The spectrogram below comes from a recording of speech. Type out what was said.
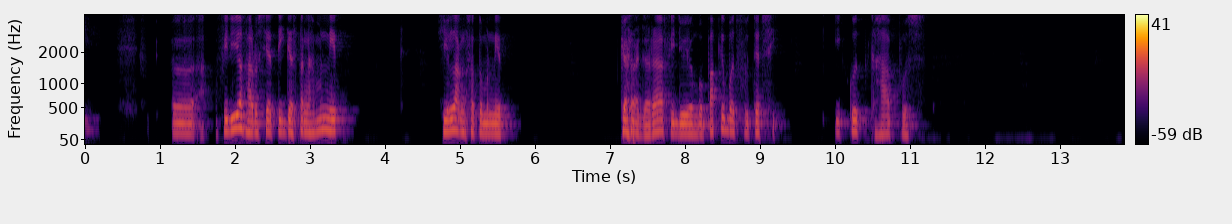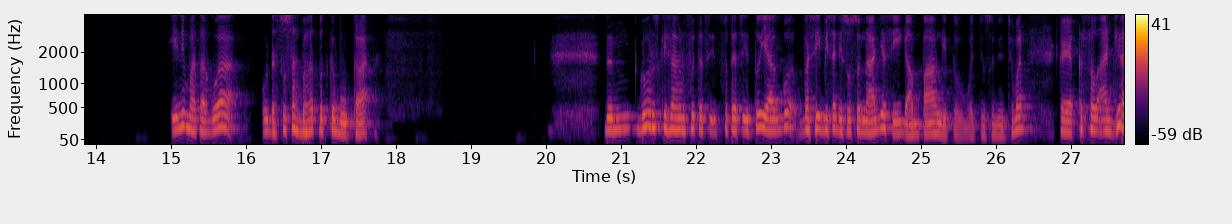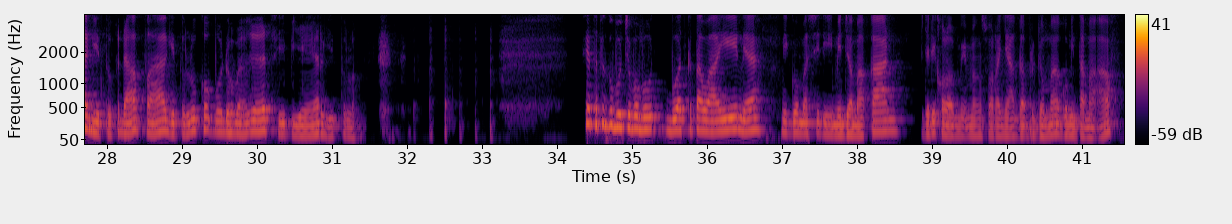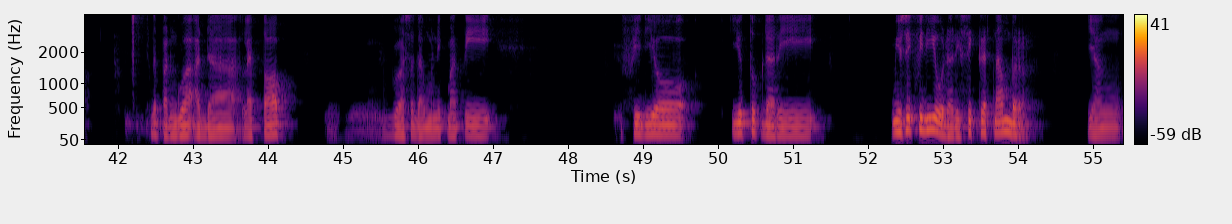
uh, video harusnya tiga setengah menit hilang satu menit. Gara-gara video yang gue pakai buat footage ikut kehapus ini mata gue udah susah banget buat kebuka. Dan gue harus kehilangan footage footage itu ya gue masih bisa disusun aja sih gampang gitu buat nyusunnya. Cuman kayak kesel aja gitu kenapa gitu? Lu kok bodoh banget sih Pierre gitu loh. Ya tapi gue coba buat ketawain ya. Nih gue masih di meja makan. Jadi kalau memang suaranya agak bergema gue minta maaf. Depan gue ada laptop gue sedang menikmati video YouTube dari music video dari Secret Number yang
